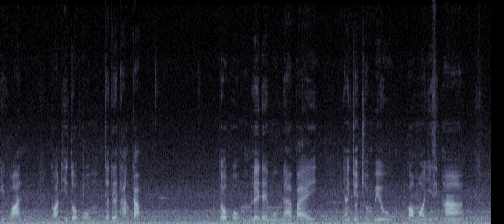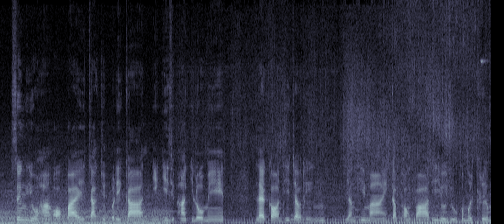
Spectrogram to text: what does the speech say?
อีกวัน ก่อนที่ตัวผมจะเดินทางกลับ ตัวผมเลยได้มุ่งหน้าไป ยังจุดชมวิวกม 25 ซึ่งอยู่ห่างออกไปจากจุดบริการอีก 25 กิโลเมตร และก่อนที่จะถึงยังที่หมายกับท้องฟ้าที่อยู่ๆก็มืดครึ้ม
